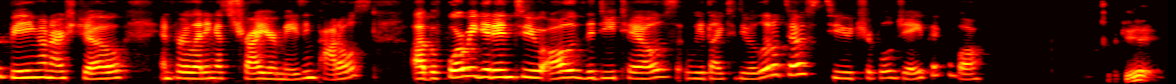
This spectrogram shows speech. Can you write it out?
for being on our show and for letting us try your amazing paddles. Uh, before we get into all of the details, we'd like to do a little toast to Triple J Pickleball. Okay. it.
